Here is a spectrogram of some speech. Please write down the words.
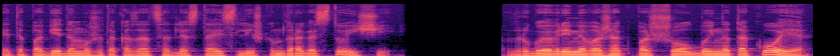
Эта победа может оказаться для стаи слишком дорогостоящей. В другое время вожак пошел бы и на такое.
